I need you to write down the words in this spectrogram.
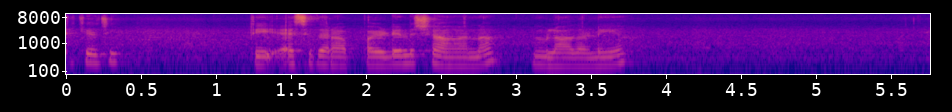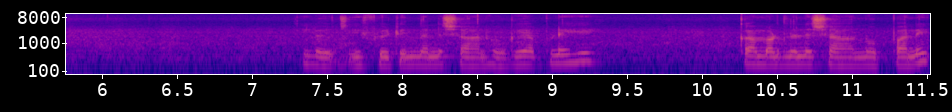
ਠੀਕ ਹੈ ਜੀ। ਤੇ ਇਸੇ ਤਰ੍ਹਾਂ ਆਪਾਂ ਜਿਹੜੇ ਨਿਸ਼ਾਨ ਆ, ਮਿਲਾ ਦੇਣੇ ਆ। ਲੋ ਜੀ ਫਿਟਿੰਗ ਦਾ ਨਿਸ਼ਾਨ ਹੋ ਗਿਆ ਆਪਣੇ ਇਹ। ਕਮਰ ਦੇ ਨਿਸ਼ਾਨ ਨੂੰ ਆਪਾਂ ਨੇ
